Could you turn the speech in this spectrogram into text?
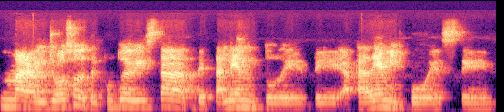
maravilloso desde el punto de vista de talento, de, académico, este,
